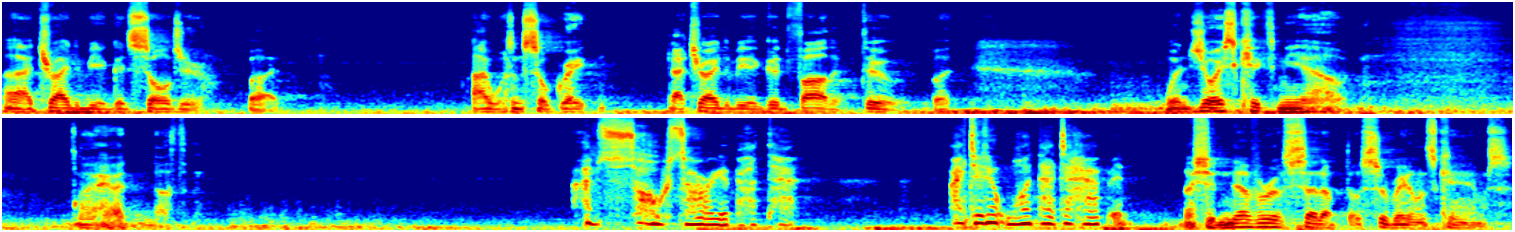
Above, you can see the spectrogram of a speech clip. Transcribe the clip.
I tried to be a good soldier, but I wasn't so great. I tried to be a good father, too, but when Joyce kicked me out, I had nothing. I'm so sorry about that. I didn't want that to happen. I should never have set up those surveillance cams.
